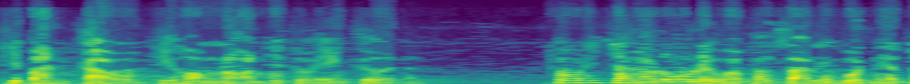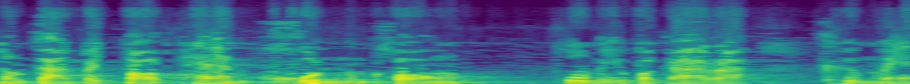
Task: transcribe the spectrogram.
ที่บ้านเก่าที่ห้องนอนที่ตัวเองเกิด พระพุทธเจ้ารู้เลยว่าพระสารีบุตรเนี่ยต้องการไปตอบแทนคุณของผู้มีอุปการะคือแม่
